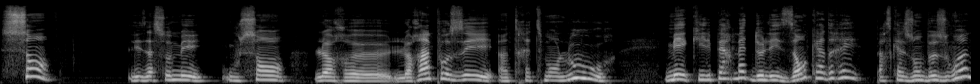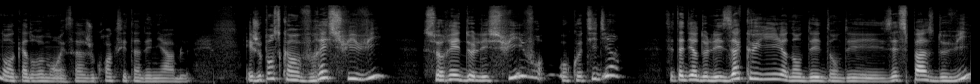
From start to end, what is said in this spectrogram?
sans les assommer ou sans leur, euh, leur imposer un traitement lourd mais qui permettent de les encadrer, parce qu'elles ont besoin d'encadrement, et ça, je crois que c'est indéniable. Et je pense qu'un vrai suivi serait de les suivre au quotidien, c'est-à-dire de les accueillir dans des, dans des espaces de vie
